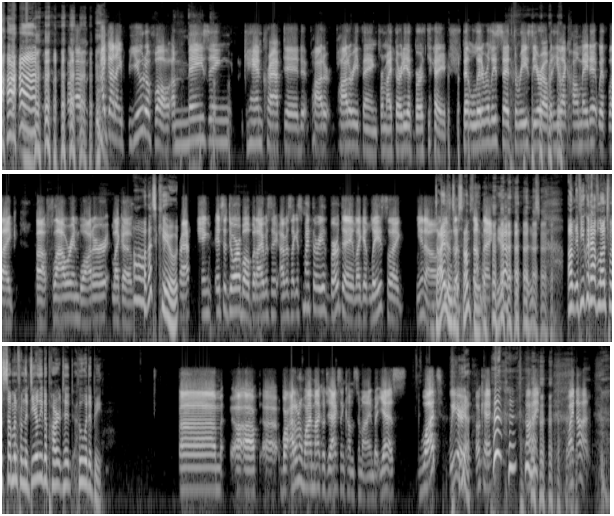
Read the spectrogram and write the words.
I got a beautiful, amazing handcrafted potter pottery thing for my 30th birthday that literally said 3-0 but he like homemade it with like uh, flour and water like a oh, that's cute. crafting it's adorable but i was i was like it's my 30th birthday like at least like you know Diamonds or just something. yeah. Um, if you could have lunch with someone from the dearly departed, who would it be? Um. Uh, uh, uh, well, I don't know why Michael Jackson comes to mind, but yes. What? Weird. Yeah. Okay. Fine. Why not?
